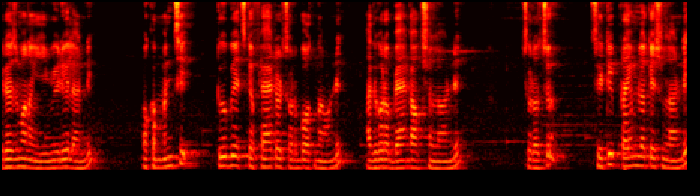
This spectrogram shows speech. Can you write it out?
ఈరోజు మనం ఈ వీడియోలో అండి ఒక మంచి టూ బిహెచ్కే ఫ్లాట్ ఒకటి చూడబోతున్నాం అండి. అది కూడా బ్యాంక్ ఆప్షన్లో అండి. చూడొచ్చు. సిటీ ప్రైమ్ లొకేషన్లో అండి.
